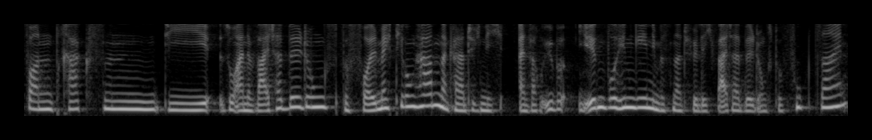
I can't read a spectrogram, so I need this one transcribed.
von Praxen, die so eine Weiterbildungsbevollmächtigung haben. Man kann natürlich nicht einfach über, irgendwo hingehen, die müssen natürlich weiterbildungsbefugt sein.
